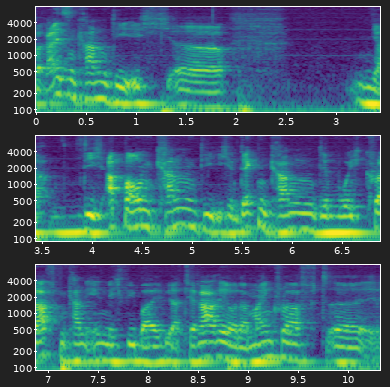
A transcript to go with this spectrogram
bereisen kann, die ich, äh, ja, die ich abbauen kann, die ich entdecken kann, die, wo ich craften kann, ähnlich wie bei ja, Terraria oder Minecraft. Äh,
